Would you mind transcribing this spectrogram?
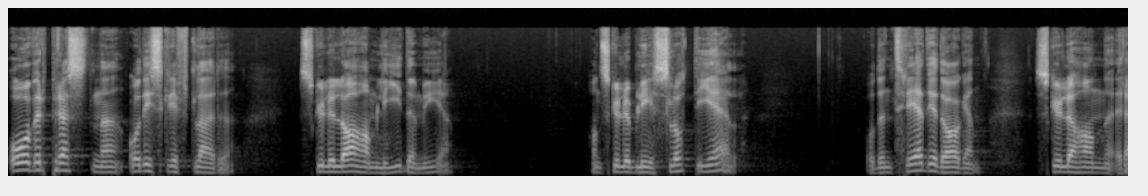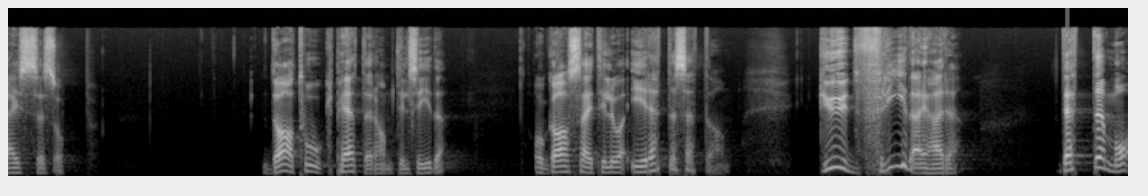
overprestene og de skriftlærde skulle la ham lide mye. Han skulle bli slått i hjel, og den tredje dagen skulle han reises opp. Da tok Peter ham til side og ga seg til å irettesette ham. Gud fri deg, Herre! Dette må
